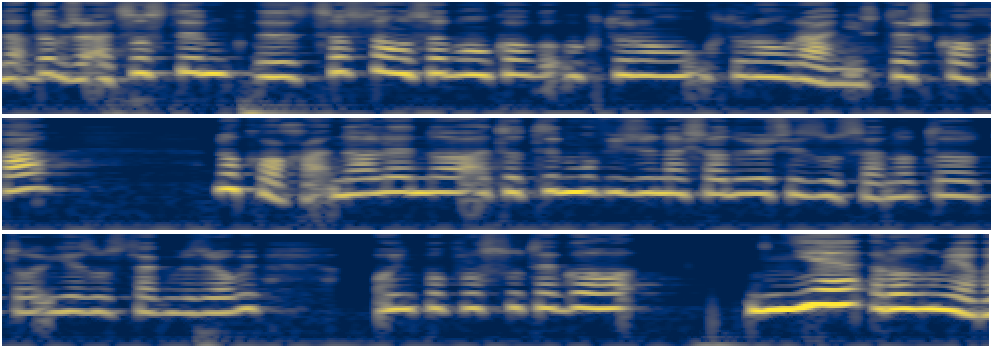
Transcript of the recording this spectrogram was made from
No dobrze, a co z tym, e, co z tą osobą, którą, którą ranisz? Też kocha? No kocha. No ale no, a to ty mówisz, że naśladujesz Jezusa. No to, to Jezus tak by zrobił. Oni po prostu tego nie rozumieją.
